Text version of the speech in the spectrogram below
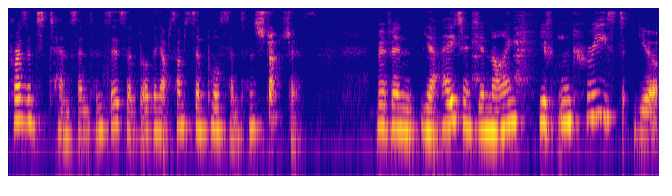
present tense sentences and building up some simple sentence structures within year 8 and year 9, you've increased your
